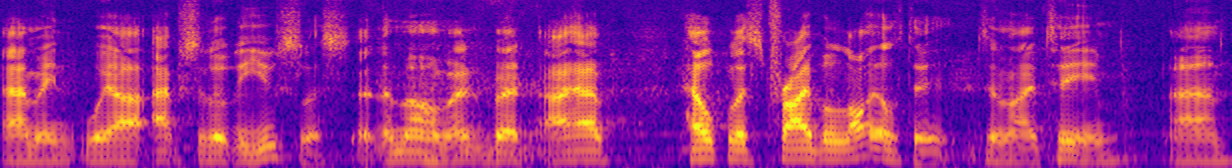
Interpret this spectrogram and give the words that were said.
I mean, we are absolutely useless at the moment, but I have helpless tribal loyalty to my team. Um,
